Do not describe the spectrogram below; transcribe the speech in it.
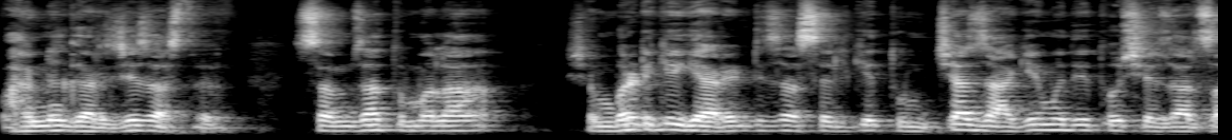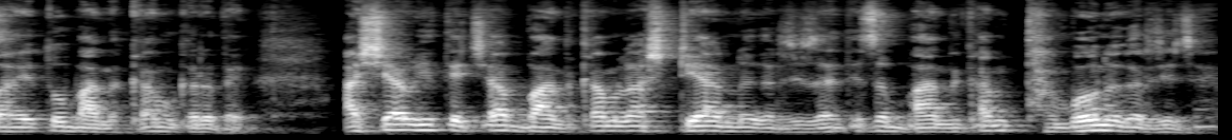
पाहणं गरजेचं असतं. समजा तुम्हाला शंभर टक्के गॅरंटीचं असेल की तुमच्या जागेमध्ये तो शेजारचा आहे तो बांधकाम करत आहे. अशावेळी त्याच्या बांधकामाला स्टे आणणं गरजेचं आहे. त्याचं बांधकाम थांबवणं गरजेचं आहे.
